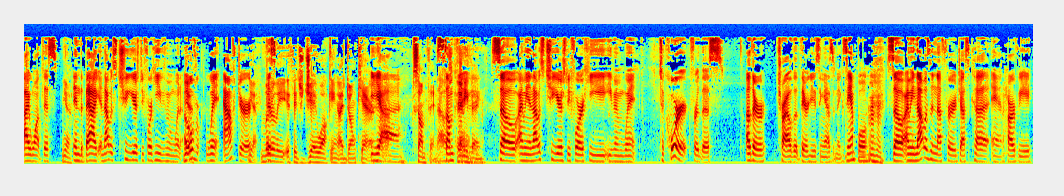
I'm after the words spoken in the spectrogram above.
I want this Yeah. in the bag, and that was two years before he even went Yeah. over, went after. Yeah, this- literally, if it's jaywalking, I don't care. yeah, something, something. anything. So, I mean, that was two years before he even went to court for this other trial that they're using as an example. Mm-hmm. So, I mean, that was enough for Jessica and Harvey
